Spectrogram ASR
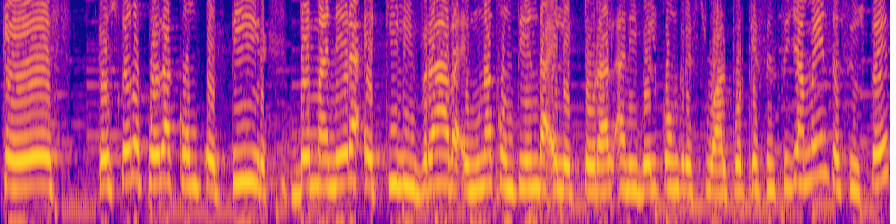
que es que usted no pueda competir de manera equilibrada en una contienda electoral a nivel congresual, porque sencillamente si usted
